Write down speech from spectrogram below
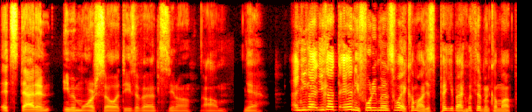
It's that and even more so at these events. You know, um, yeah. And you got you got Andy forty minutes away. Come on, just piggyback Mm-hmm. with him and come up.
